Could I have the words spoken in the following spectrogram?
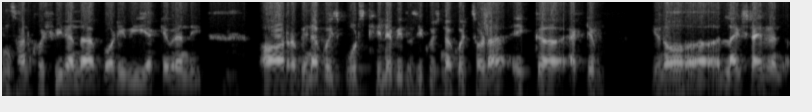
ਇਨਸਾਨ ਖੁਸ਼ ਵੀ ਰਹਿੰਦਾ ਬਾਡੀ ਵੀ ਐਕਟਿਵ ਰਹਿੰਦੀ। ਔਰ ਬਿਨਾ ਕੋਈ ਸਪੋਰਟਸ ਖੇਲੇ ਵੀ ਤੁਸੀਂ ਕੁਝ ਨਾ ਕੁਝ ਤੁਹਾਡਾ ਇੱਕ ਐਕਟਿਵ ਯੂ نو ਲਾਈਫ ਸਟਾਈਲ ਰਹਿੰਦਾ।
